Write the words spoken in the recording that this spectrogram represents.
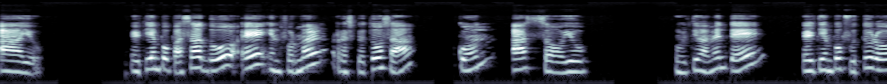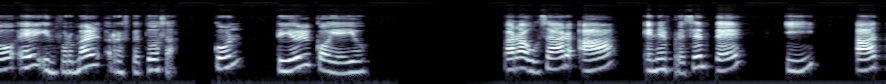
ayo. El tiempo pasado e informal respetuosa con asoyu. Últimamente, el tiempo futuro e informal respetuosa con ryul koyeyu. Para usar a en el presente y at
